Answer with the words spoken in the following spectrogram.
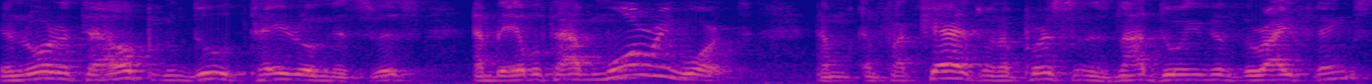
in order to help him do Torah mitzvahs and be able to have more reward. And, and fakert, when a person is not doing the, the right things,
